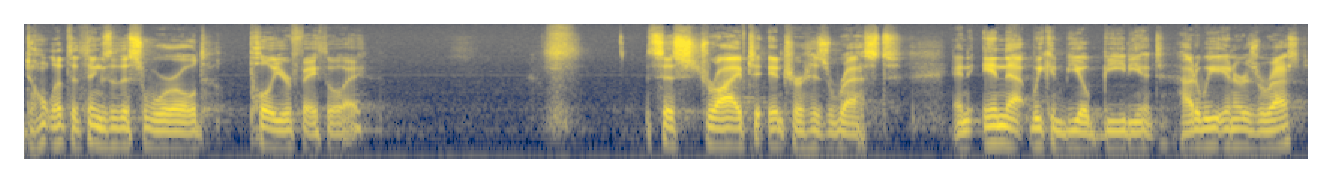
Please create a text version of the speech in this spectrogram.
Don't let the things of this world pull your faith away. It says, strive to enter his rest. And in that, we can be obedient. How do we enter his rest?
